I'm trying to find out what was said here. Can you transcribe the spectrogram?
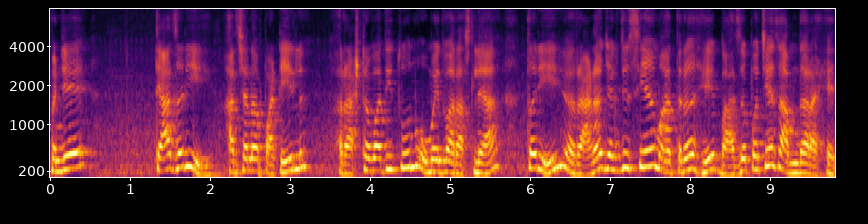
म्हणजे त्या जरी अर्चना पाटील राष्ट्रवादीतून उमेदवार असल्या तरी राणा जगजितसिंह मात्र हे भाजपचेच आमदार आहेत.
